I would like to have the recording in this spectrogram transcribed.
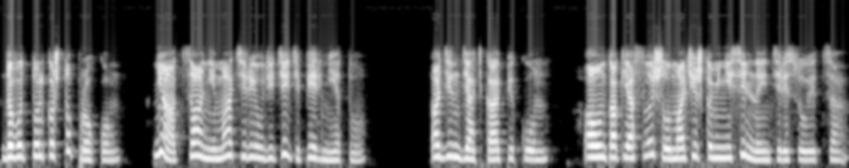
Да вот только что проку. Ни отца, ни матери у детей теперь нету. Один дядька-опекун, а он, как я слышал, мальчишками не сильно интересуется.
